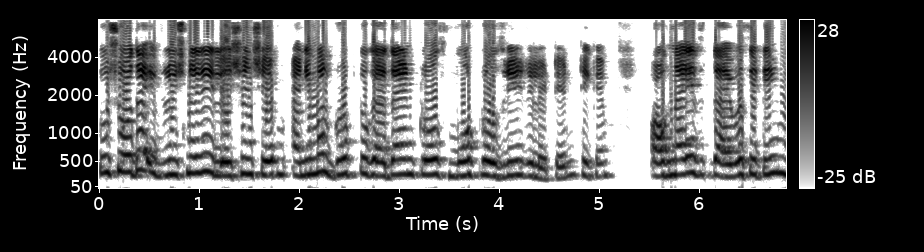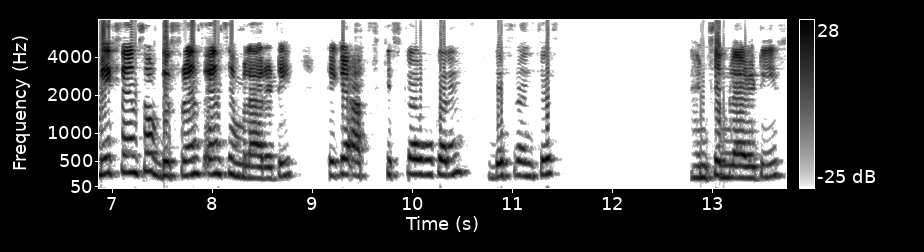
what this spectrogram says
To show the evolutionary relationship animal group together and close more closely related ठीक है organise diversity make sense of difference and similarity ठीक है आप किसका वो करें differences and similarities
